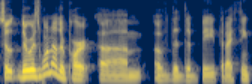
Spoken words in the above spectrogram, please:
So there was one other part um, of the debate that I think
